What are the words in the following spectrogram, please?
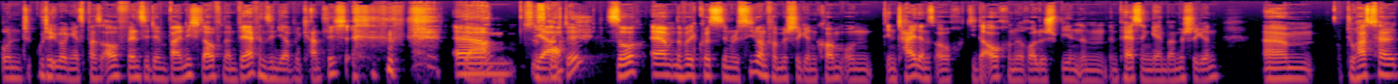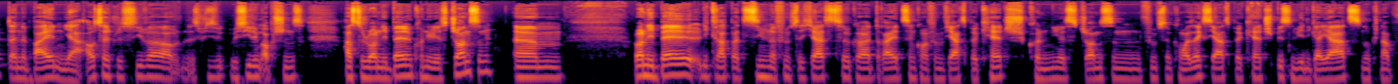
und guter Übergang, jetzt pass auf, wenn sie den Ball nicht laufen, dann werfen sie ihn ja bekanntlich. ähm, ja, das ist ja. richtig. So, ähm, dann wollte ich kurz zu den Receivern von Michigan kommen und den Titans auch, die da auch eine Rolle spielen im, im Passing-Game bei Michigan. Ähm, du hast halt deine beiden, ja, Outside Receiver, Receiving Options, hast du Ronnie Bell und Cornelius Johnson. Ähm, Ronnie Bell liegt gerade bei 750 Yards, circa 13,5 Yards per Catch. Cornelius Johnson 15,6 Yards per Catch, bisschen weniger Yards, nur knapp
